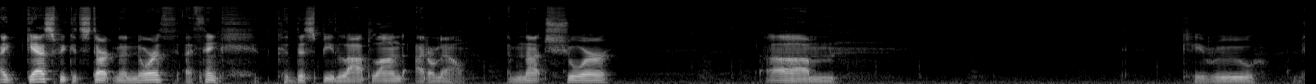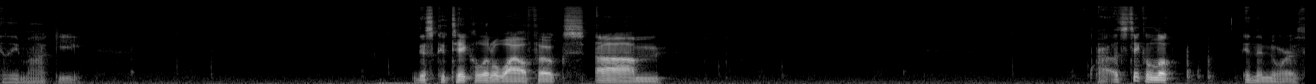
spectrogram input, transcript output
I guess we could start in the north. I think, could this be Lapland? I don't know. I'm not sure. Um, Keru, Milimaki. This could take a little while, folks. Um, all right, let's take a look in the north.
